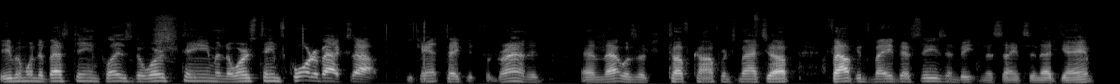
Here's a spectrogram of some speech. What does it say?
Even when the best team plays the worst team and the worst team's quarterback's out, you can't take it for granted. And that was a tough conference matchup. Falcons made their season beating the Saints in that game.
